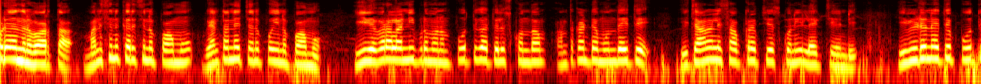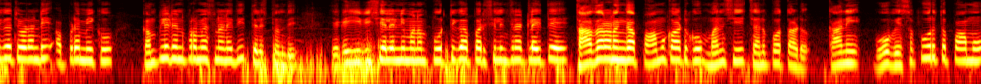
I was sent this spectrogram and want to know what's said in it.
ఇప్పుడే అందిన వార్త. మనిషిని కరిసిన పాము వెంటనే చనిపోయిన పాము. ఈ వివరాలన్నీ ఇప్పుడు మనం పూర్తిగా తెలుసుకుందాం. అంతకంటే ముందైతే ఈ ఛానల్ని సబ్స్క్రైబ్ చేసుకొని లైక్ చేయండి. ఈ వీడియోని అయితే పూర్తిగా చూడండి. అప్పుడే మీకు కంప్లీట్ ఇన్ఫర్మేషన్ అనేది తెలుస్తుంది. ఇక ఈ విషయాలన్నీ మనం పూర్తిగా పరిశీలించినట్లయితే సాధారణంగా పాము కాటుకు మనిషి చనిపోతాడు. కానీ ఓ విషపూరిత పాము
